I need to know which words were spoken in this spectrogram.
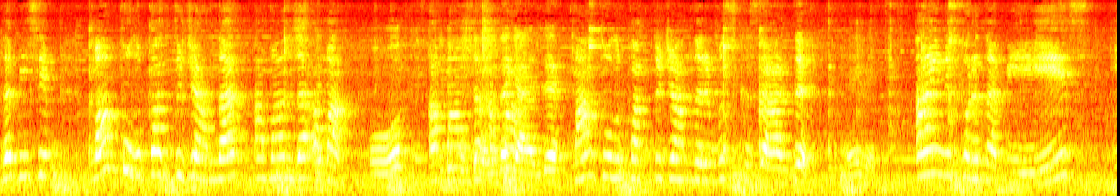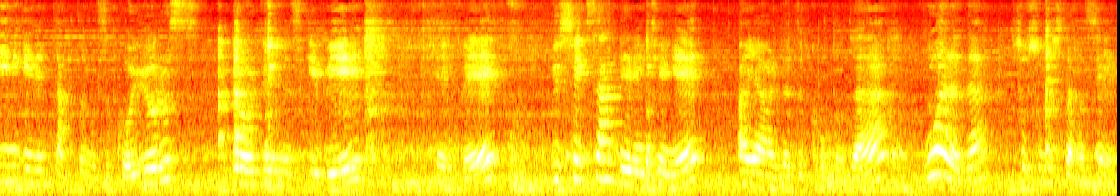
Fırında bizim mantolu patlıcanlar aman da aman. Oh, Aman da da aman. geldi. Mantolu patlıcanlarımız kızardı. Evet. Aynı fırına biz yeni gelin tahtamızı koyuyoruz. Gördüğünüz gibi evet 180 dereceye ayarladık onu da. Bu arada sosumuz da hazır. Evet.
